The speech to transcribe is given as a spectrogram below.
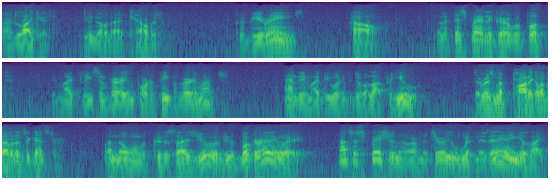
I'd like it. You know that, Calvert. Could be arranged. How? Well, if this Bradley girl were booked, it might please some very important people very much. And they might be willing to do a lot for you. There isn't a particle of evidence against her. Well, no one would criticize you if you'd book her anyway. On suspicion or a material witness, anything you like.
